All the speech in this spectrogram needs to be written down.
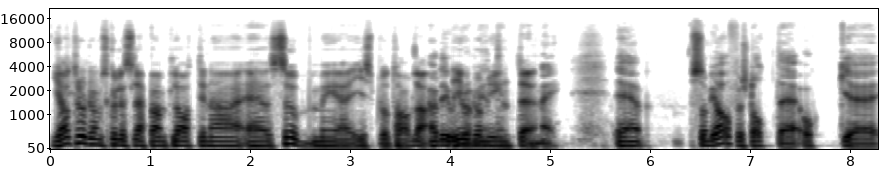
Jag trodde de skulle släppa en Platina eh, Sub med isblå tavla. Ja, det gjorde, de, ju inte. Nej. Eh, som jag har förstått det, och eh,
